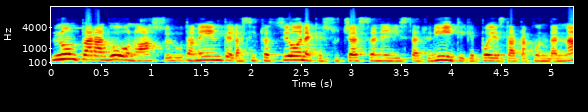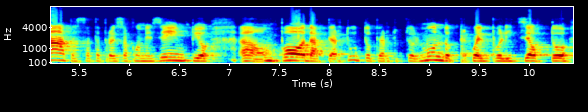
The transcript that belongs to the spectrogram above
Non paragono assolutamente la situazione che è successa negli Stati Uniti, che poi è stata condannata, è stata presa come esempio uh, un po' dappertutto, per tutto il mondo, per quel poliziotto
